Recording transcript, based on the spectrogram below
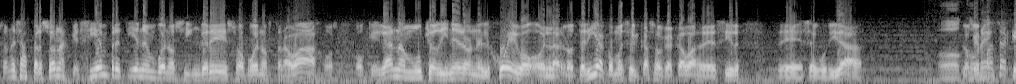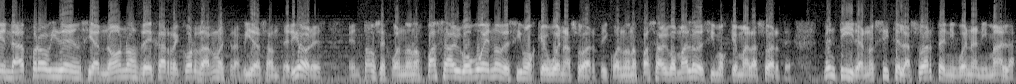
Son esas personas que siempre tienen buenos ingresos, buenos trabajos o que ganan mucho dinero en el juego o en la lotería, como es el caso que acabas de decir de seguridad. Oh, Lo que pasa es que la providencia no nos deja recordar nuestras vidas anteriores. Entonces, cuando nos pasa algo bueno, decimos qué buena suerte. Y cuando nos pasa algo malo, decimos qué mala suerte. Mentira, no existe la suerte ni buena ni mala.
